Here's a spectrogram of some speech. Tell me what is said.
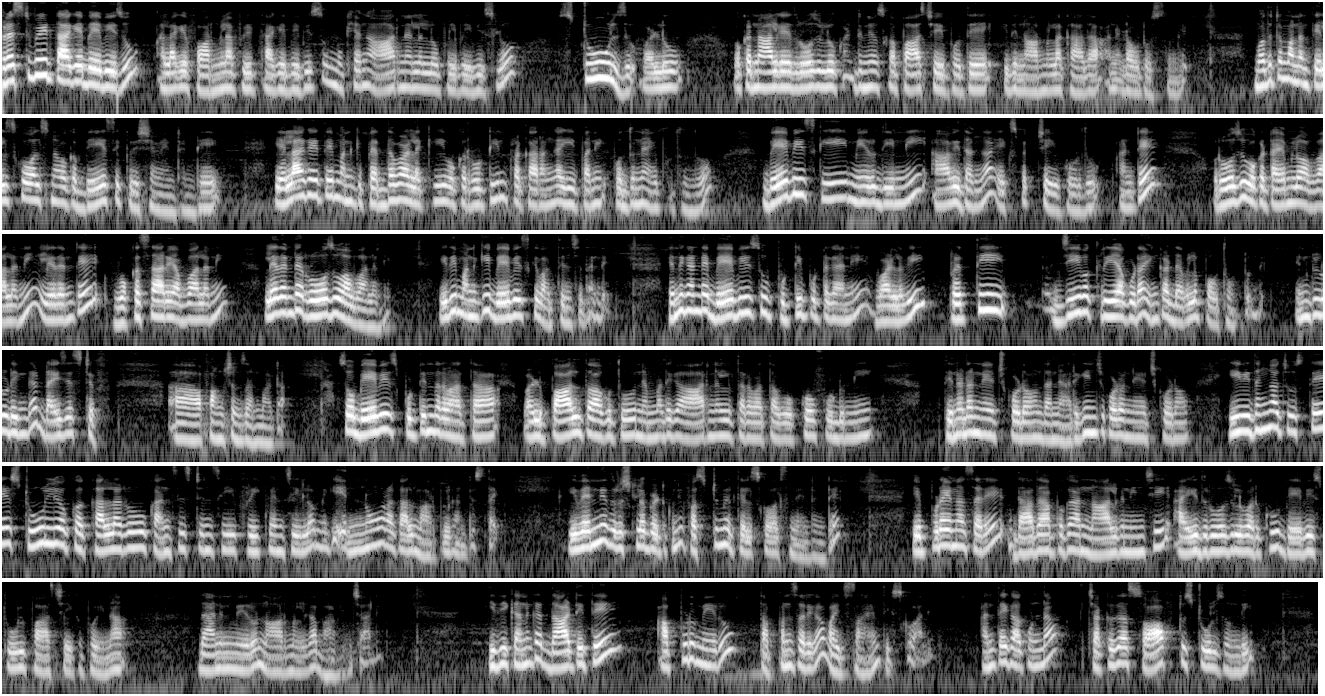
Breast feed తాగే babies అలాగే formula feed తాగే బేబీస్ ముఖ్యంగా ఆరు నెలల లోపల బేబీస్లో స్టూల్స్ వాళ్ళు ఒక నాలుగైదు రోజులు కంటిన్యూస్గా పాస్ చేయకపోతే ఇది నార్మలా కాదా అనే డౌట్ వస్తుంది. మొదట మనం తెలుసుకోవాల్సిన ఒక బేసిక్ విషయం ఏంటంటే ఎలాగైతే మనకి పెద్దవాళ్ళకి ఒక రొటీన్ ప్రకారంగా ఈ పని పొద్దున్నే అయిపోతుందో బేబీస్కి మీరు దీన్ని ఆ విధంగా ఎక్స్పెక్ట్ చేయకూడదు. అంటే రోజు ఒక టైంలో అవ్వాలని లేదంటే ఒకసారి అవ్వాలని లేదంటే రోజు అవ్వాలని. ఇది మనకి బేబీస్కి వర్తించదండి. ఎందుకంటే బేబీస్ పుట్టి పుట్టగానే వాళ్ళవి ప్రతి జీవక్రియ కూడా ఇంకా డెవలప్ అవుతూ ఉంటుంది. ఇంక్లూడింగ్ ద డైజెస్టివ్ ఫంక్షన్స్ అన్నమాట. సో బేబీస్ పుట్టిన తర్వాత వాళ్ళు పాలు తాగుతూ నెమ్మదిగా ఆరు నెలల తర్వాత ఒక్కో ఫుడ్ని తినడం నేర్చుకోవడం దాన్ని అరిగించుకోవడం నేర్చుకోవడం ఈ విధంగా చూస్తే స్టూల్ యొక్క కలరు కన్సిస్టెన్సీ ఫ్రీక్వెన్సీలో మీకు ఎన్నో రకాల మార్పులు కనిపిస్తాయి. ఇవన్నీ దృష్టిలో పెట్టుకుని ఫస్ట్ మీరు తెలుసుకోవాల్సింది ఏంటంటే ఎప్పుడైనా సరే దాదాపుగా నాలుగు నుంచి ఐదు రోజుల వరకు బేబీ స్టూల్ పాస్ చేయకపోయినా దానిని మీరు నార్మల్గా భావించాలి. ఇది కనుక దాటితే అప్పుడు మీరు తప్పనిసరిగా వైద్య సహాయం తీసుకోవాలి. అంతేకాకుండా చక్కగా సాఫ్ట్ స్టూల్స్ ఉండి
